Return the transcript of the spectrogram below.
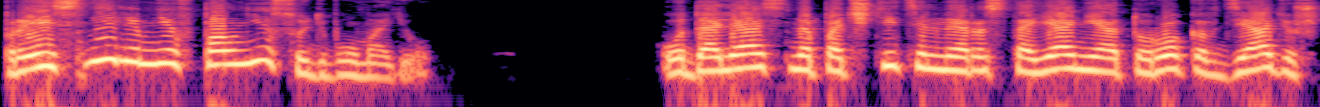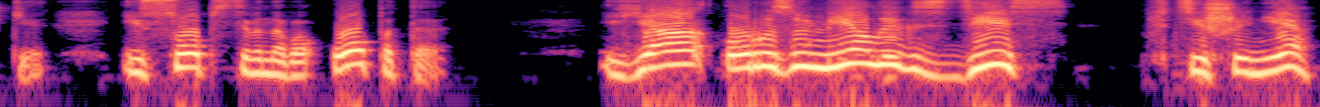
прояснили мне вполне судьбу мою. Удалясь на почтительное расстояние от уроков дядюшки и собственного опыта, я уразумел их здесь, в тишине.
